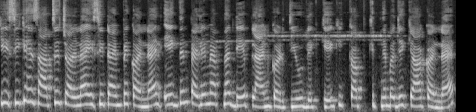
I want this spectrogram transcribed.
कि इसी के हिसाब से चलना है इसी टाइम पे करना है। एक दिन पहले मैं अपना डे प्लान करती हूँ लिख के कि कब कितने बजे क्या करना है।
